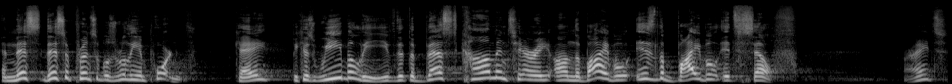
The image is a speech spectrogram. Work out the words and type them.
And this, this principle is really important, okay? Because we believe that the best commentary on the Bible is the Bible itself, right?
